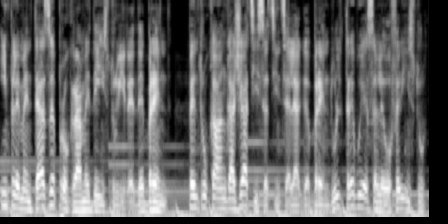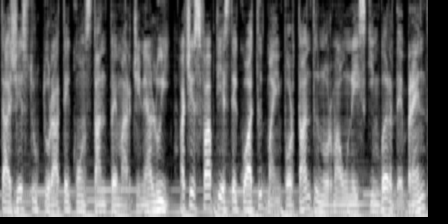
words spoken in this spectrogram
Implementează programe de instruire de brand. Pentru ca angajații să-ți înțeleagă brandul, trebuie să le oferi instructaje structurate constant pe marginea lui. Acest fapt este cu atât mai important în urma unei schimbări de brand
